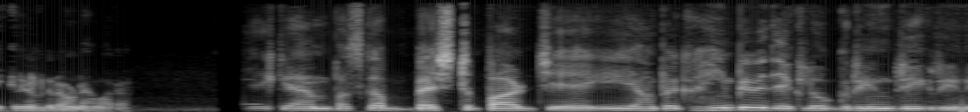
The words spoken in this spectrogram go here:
ये क्रिकेट ग्राउंड है हमारा। ये कैंपस का बेस्ट पार्ट ये है कि यहाँ पे कहीं पे भी देख लो ग्रीनरी ग्रीन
